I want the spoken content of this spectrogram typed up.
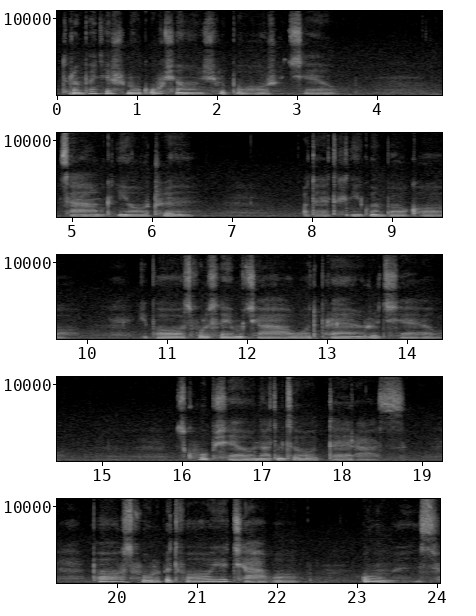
w którym będziesz mógł usiąść lub położyć się. Zamknij oczy, odetchnij głęboko i pozwól swojemu ciału odprężyć się. Skup się na tym, co teraz. Pozwól, by Twoje ciało, umysł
